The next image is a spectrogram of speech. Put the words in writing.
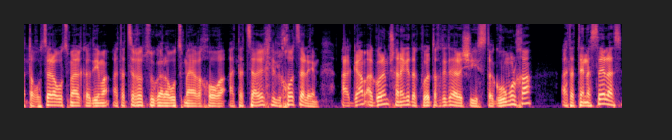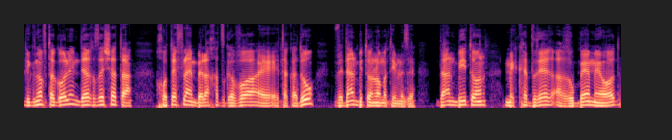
אתה רוצה לרוץ מהר קדימה, אתה צריך להיות מסוגל לרוץ מהר אחורה, אתה צריך ללחוץ עליהם. גם הגולים שלך נגד הקבוצות התחתית האלה שהסתגרו מולך, אתה תנסה לגנוב את הגולים דרך זה שאתה חוטף להם בלחץ גבוה אה, את הכדור, ודן ביטון לא מתאים לזה. דן ביטון מכדרר הרבה מאוד,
